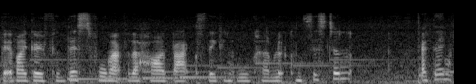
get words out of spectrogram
But if I go for this format for the hardbacks they can all kind of look consistent I think.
